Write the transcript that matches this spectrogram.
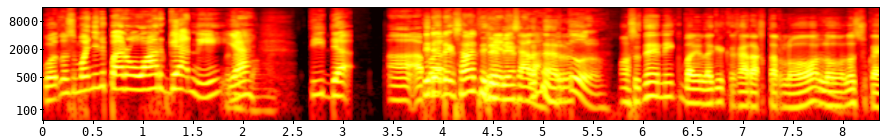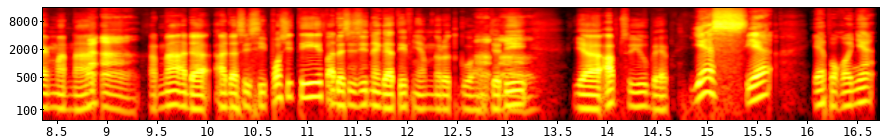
buat lo semuanya nih para warga nih Benar ya banget. tidak eh, apa Tidak ada yang salah, tidak, ada yang salah. benar. Betul. Maksudnya ini kembali lagi ke karakter lo, lo lo suka yang mana? Ah, Karena ada ada sisi positif, ada sisi negatifnya menurut gua. Jadi ah. ya up to you, beb. Yes, ya. Ya pokoknya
